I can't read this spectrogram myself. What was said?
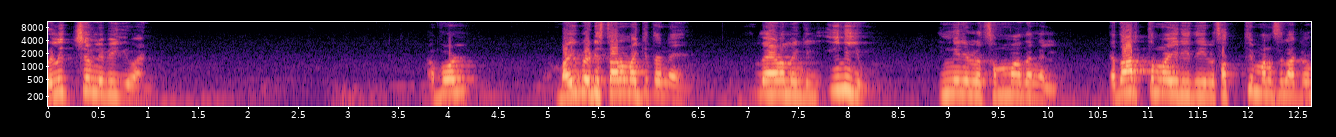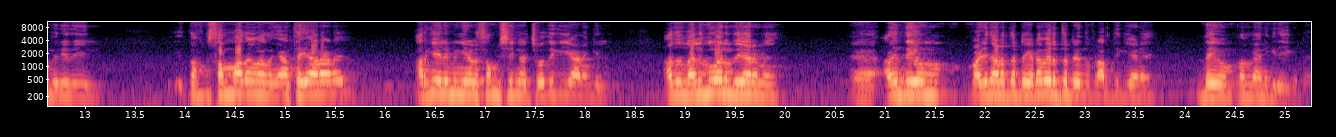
വെളിച്ചം ലഭിക്കുവാൻ. അപ്പോൾ ബൈബിൾ അടിസ്ഥാനമാക്കി തന്നെ വേണമെങ്കിൽ ഇനിയും ഇങ്ങനെയുള്ള സംവാദങ്ങൾ യഥാർത്ഥമായ രീതിയിൽ സത്യം മനസ്സിലാക്കുന്ന രീതിയിൽ സംവാദങ്ങൾ ഞാൻ തയ്യാറാണ്. ആർക്കെങ്കിലും ഇങ്ങനെയുള്ള സംശയങ്ങൾ ചോദിക്കുകയാണെങ്കിൽ അത് നൽകുവാനും തയ്യാറാണ്. അതിന് ദൈവം വഴി നടത്തട്ടെ ഇടവരുത്തട്ടെ എന്ന് പ്രാർത്ഥിക്കുകയാണ് ദൈവം നമ്മെ അനുഗ്രഹിക്കട്ടെ.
